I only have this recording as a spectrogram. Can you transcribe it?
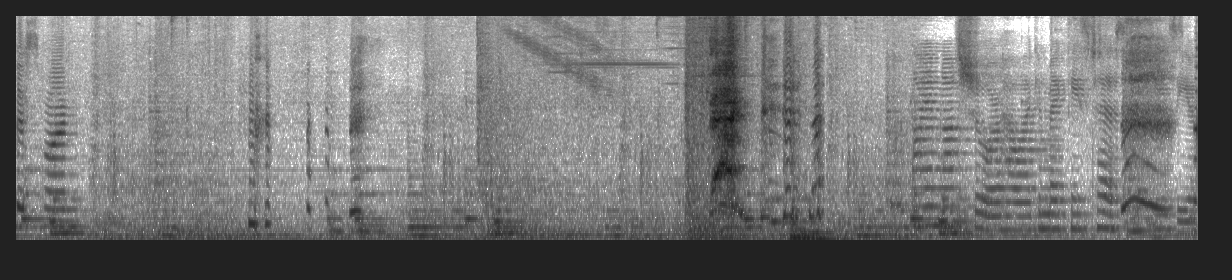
this one. I am not sure how I can make these tests easier.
